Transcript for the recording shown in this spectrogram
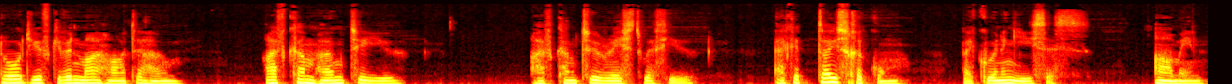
Lord, you've given my heart a home. I've come home to you. I've come to rest with you. Ek het tuis gekom by koning Jesus. Amen.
